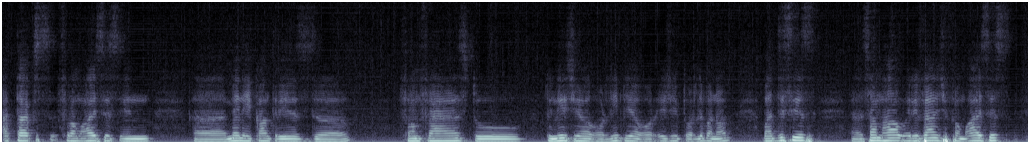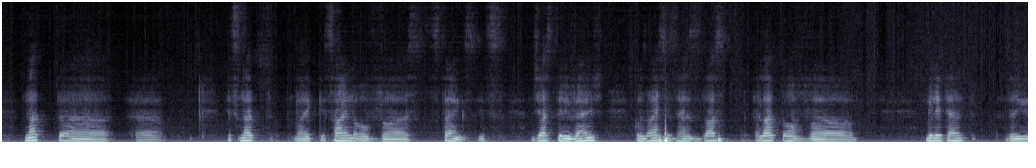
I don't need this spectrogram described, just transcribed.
attacks from ISIS in uh, many countries, uh, from France to Tunisia or Libya or Egypt or Lebanon. But this is uh, somehow a revenge from ISIS, not uh, uh, it's not like a sign of strength. It's just revenge because ISIS has lost a lot of uh, militants. They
